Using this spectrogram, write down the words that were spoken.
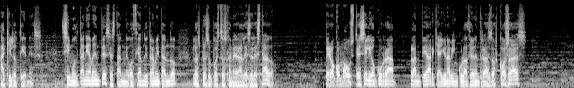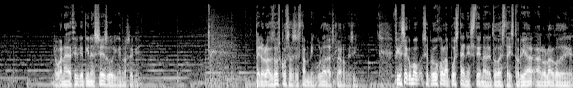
Aquí lo tienes. Simultáneamente se están negociando y tramitando los presupuestos generales del Estado. Pero como a usted se le ocurra plantear que hay una vinculación entre las dos cosas, le van a decir que tiene sesgo y que no sé qué. Pero las dos cosas están vinculadas, claro que sí. Fíjese cómo se produjo la puesta en escena de toda esta historia a lo largo de,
